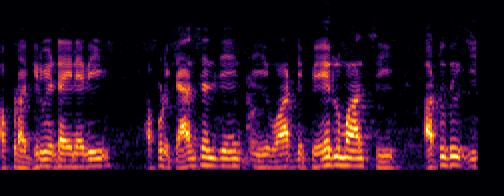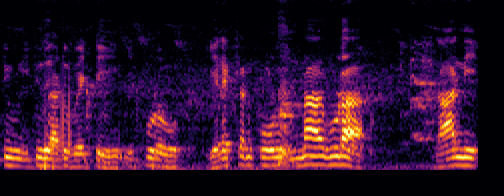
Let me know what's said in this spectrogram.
అప్పుడు అగ్రిమెంట్ అయినవి అప్పుడు క్యాన్సిల్ చేయించి వాటిని పేర్లు మార్చి అటు ఇటు ఇటు అటు పెట్టి ఇప్పుడు ఎలక్షన్ కోడ్ ఉన్నా కూడా దాన్ని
